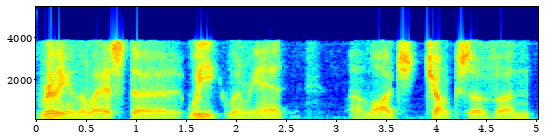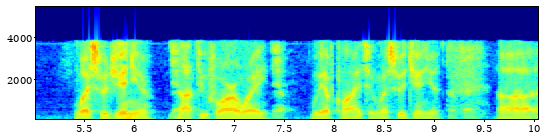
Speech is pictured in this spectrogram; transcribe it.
really, in the last uh, week, when we had uh, large chunks of um, West Virginia, Yep. not too far away. Yep. We have clients in West Virginia Okay. uh,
